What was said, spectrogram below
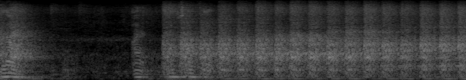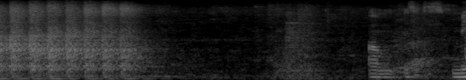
Hello. I I'm sorry for um is it just me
